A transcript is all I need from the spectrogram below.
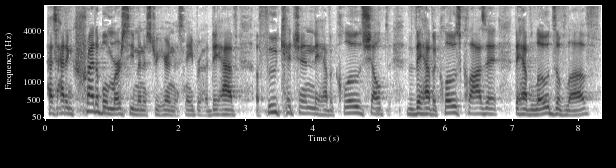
has had incredible mercy ministry here in this neighborhood. They have a food kitchen, they have a clothes shelter, they have a clothes closet, they have loads of love.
